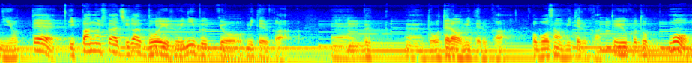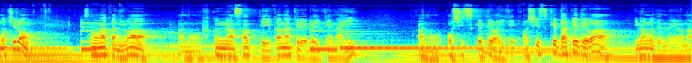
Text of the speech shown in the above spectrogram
によって一般の人たちがどういうふうに仏教を見てるか、えー仏うん、とお寺を見てるかお坊さんを見てるかということももちろんその中にはあの含まさっていかなければいけないあの押し付けてはいけ押し付けだけでは今までのような、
